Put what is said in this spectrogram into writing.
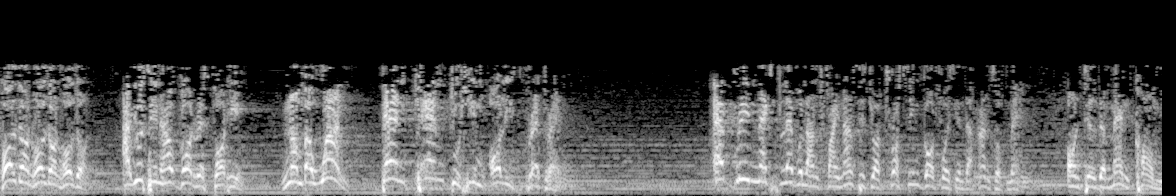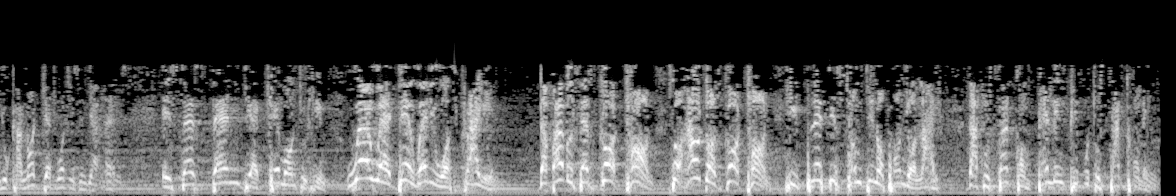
Hold on hold on hold on. Are you seeing how god restored him? Number one then came to him all his brethren. Every next level and finances you are trusting God for is in the hands of men. Until the men come, you cannot get what is in their hands. It says, then there came unto him. Where were they when he was crying? The Bible says God turned. So how does God turn? He places something upon your life that will start compelling people to start coming.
